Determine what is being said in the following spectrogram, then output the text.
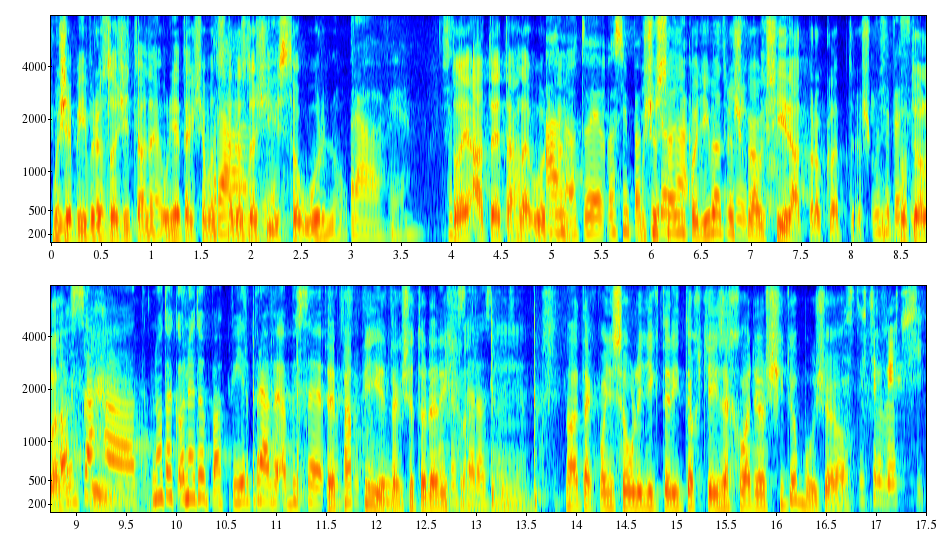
Může být v rozložitelné urně, takže on se Právě. rozloží i s tou urnou. Právě to je, a to je tahle urna? Ano, to je vlastně papírová... Můžu se ani podívat trošku, abych si ji rád proklep trošku? Můžete no, si osahat. Honky. No tak on je to papír právě, aby se... To je papír, mm, takže to jde rychle. Se hmm. No a tak oni jsou lidi, kteří to chtějí zachovat delší dobu, že jo? Jste chtěl větší.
